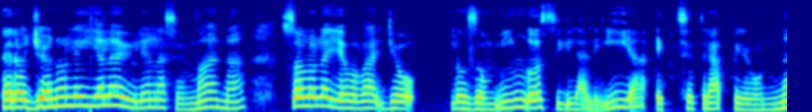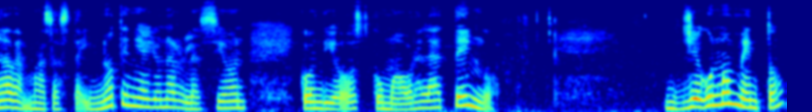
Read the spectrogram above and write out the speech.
pero yo no leía la Biblia en la semana, solo la llevaba yo los domingos y la leía, etcétera, pero nada más hasta ahí. No tenía yo una relación con Dios como ahora la tengo. Llegó un momento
